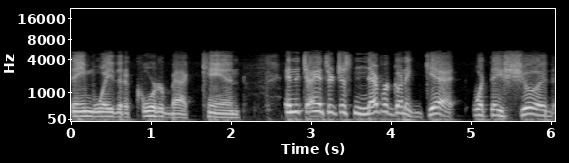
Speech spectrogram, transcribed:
same way that a quarterback can. And the Giants are just never going to get what they should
